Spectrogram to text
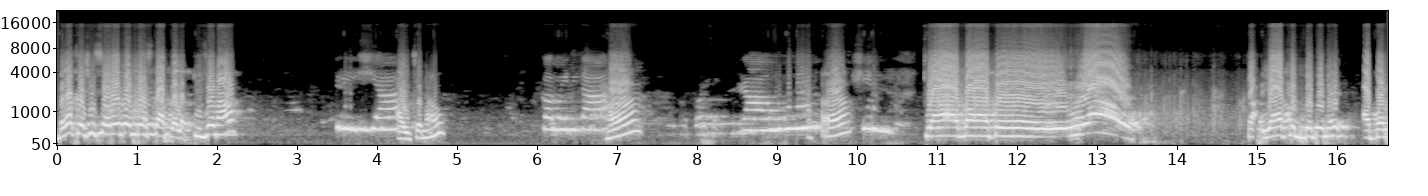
बघा कशी सवय पडली असते आपल्याला. तुझं नाव? आईचं नाव? कविता. हा? क्या बात आहे वाव या पद्धतीने आपण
